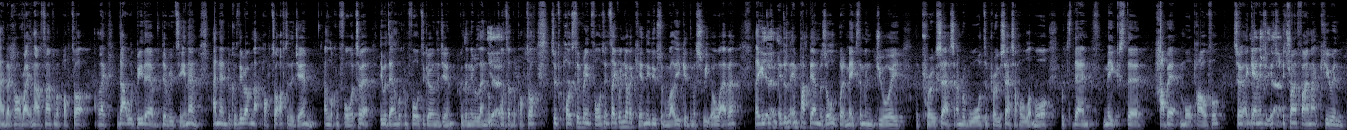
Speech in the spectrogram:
and they'd be like, "All oh, right, now it's time for my pop tart." Like that would be their their routine then. And then because they were having that pop tart after the gym and looking forward to it, they were then looking forward to going to the gym because then they were then looking Yeah. forward to the pop tart. So it's positive reinforcement. It's like when you have a kid and they do something well, you give them a sweet or whatever. Like it Yeah. doesn't it doesn't impact the end result, but it makes them enjoy the process and rewards the process a whole lot more, which then makes the habit more powerful. So again, it's, it's, it's trying to find that cue and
